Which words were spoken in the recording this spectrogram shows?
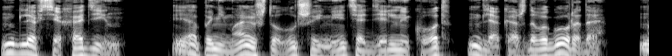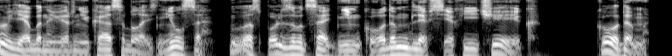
для всех один? Я понимаю, что лучше иметь отдельный код для каждого города, но я бы наверняка соблазнился воспользоваться одним кодом для всех ячеек. Кодом,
